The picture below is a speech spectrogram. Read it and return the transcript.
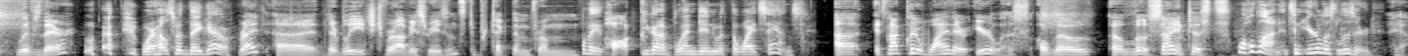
lives there. Where else would they go? Right? Uh, they're bleached for obvious reasons to protect them from Well, they, hawk. You got to blend in with the white sands. Uh, it's not clear why they're earless, although although scientists, Well, hold on. It's an earless lizard. yeah,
